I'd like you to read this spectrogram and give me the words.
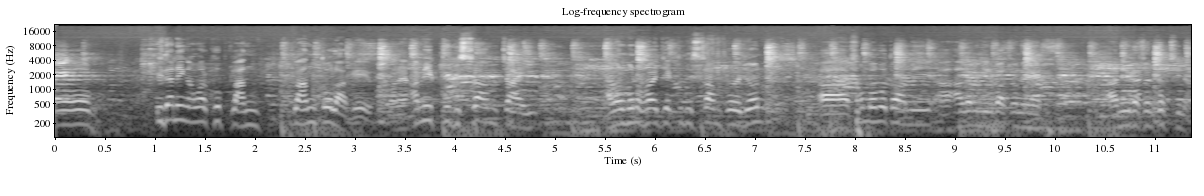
তো ইদানিং আমার খুব ক্লান্ত লাগে। মানে আমি একটু বিশ্রাম চাই। আমার মনে হয় যে একটু বিশ্রাম প্রয়োজন। সম্ভবত আমি আগামী নির্বাচনে নির্বাচন করছি না।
